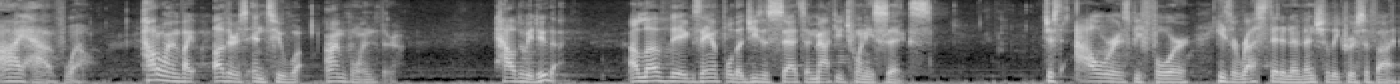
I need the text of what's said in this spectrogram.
I have well? How do I invite others into what I'm going through? How do we do that? I love the example that Jesus sets in Matthew 26, just hours before he's arrested and eventually crucified.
